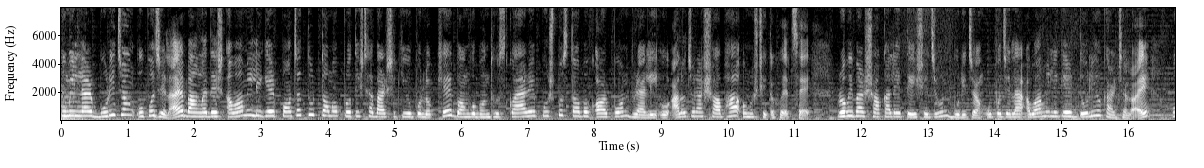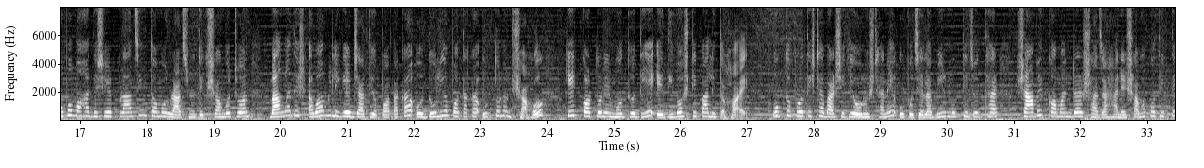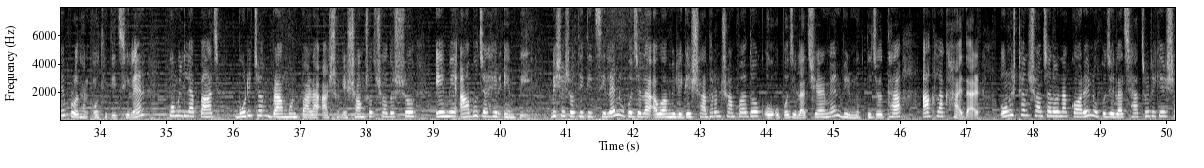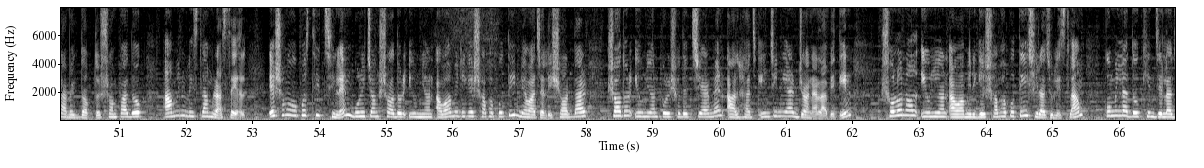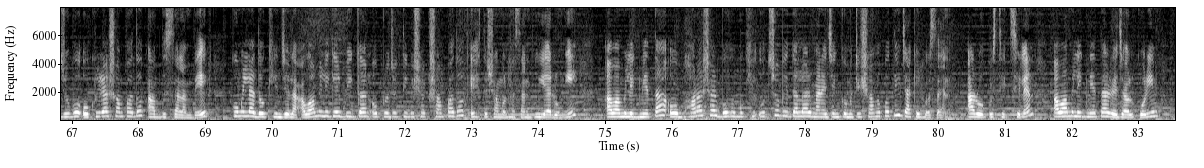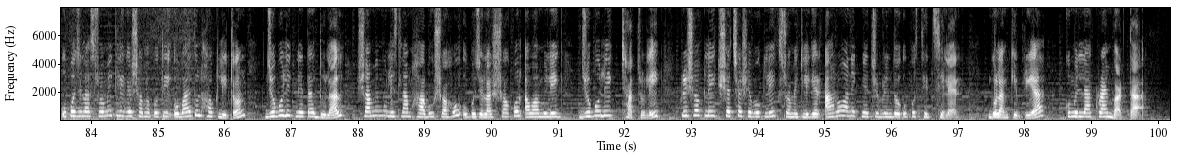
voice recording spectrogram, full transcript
কুমিল্লার বুড়িচং উপজেলায় বাংলাদেশ আওয়ামী লীগের পঁচাত্তরতম প্রতিষ্ঠা বার্ষিকী উপলক্ষে বঙ্গবন্ধু স্কোয়ারে পুষ্পস্তবক অর্পণ, র্যালি ও আলোচনা সভা অনুষ্ঠিত হয়েছে। রবিবার সকালে তেইশে জুন বুড়িচং উপজেলা আওয়ামী লীগের দলীয় কার্যালয়ে উপমহাদেশের প্রাচীনতম রাজনৈতিক সংগঠন, বাংলাদেশ আওয়ামী লীগের জাতীয় পতাকা ও দলীয় পতাকা উত্তোলন সহ কেক কর্তনের মধ্য দিয়ে এ দিবসটি পালিত হয়। উক্ত প্রতিষ্ঠা বার্ষিকী অনুষ্ঠানে উপজেলা বীর মুক্তিযোদ্ধার সাবেক কমান্ডার শাহজাহানের সভাপতিত্বে প্রধান অতিথি ছিলেন কুমিল্লা পাঁচ বুড়িচং ব্রাহ্মণপাড়া আসনের সংসদ সদস্য M A Abu Zaher MP বিশেষ অতিথি ছিলেন উপজেলা আওয়ামী লীগের সাধারণ সম্পাদক ও উপজেলা চেয়ারম্যান, বীর মুক্তিযোদ্ধা আখলাক হায়দার। অনুষ্ঠান সঞ্চালনা করেন উপজেলা ছাত্রলীগের সাবেক দপ্তর সম্পাদক আমিনুল ইসলাম রাসেল। এ সময় উপস্থিত ছিলেন বুড়িচং সদর ইউনিয়ন আওয়ামী লীগের সভাপতি নেওয়াজ আলী সর্দার, সদর ইউনিয়ন পরিষদের chairman Alhaj engineer Joynal Abedin Sholonol union Awami লীগের সভাপতি সিরাজুল ইসলাম, কুমিল্লা দক্ষিণ জেলা যুব ও ক্রীড়া সম্পাদক আব্দুস সালাম বেগ, কুমিল্লা দক্ষিণ জেলা আওয়ামী লীগের বিজ্ঞান ও প্রযুক্তি বিষয়ক সম্পাদক এহতেশামুল হাসান ভুইয়া রুমি আওয়ামী লীগ নেতা ও ভরাসার বহুমুখী উচ্চ বিদ্যালয়ের ম্যানেজিং কমিটির সভাপতি জাকির হোসেন। আরও উপস্থিত ছিলেন আওয়ামী লীগ নেতা রেজাউল করিম, উপজেলা শ্রমিক লীগের সভাপতি ওবায়দুল হক লিটন, যুবলীগ নেতা দুলাল, শামীমুল ইসলাম হাবু সহ উপজেলার সকল আওয়ামী লীগ, যুবলীগ, ছাত্রলীগ, কৃষক লীগ, স্বেচ্ছাসেবক লীগ, শ্রমিক লীগের আরও অনেক নেতৃবৃন্দ উপস্থিত ছিলেন। গোলাম কিবরিয়া, কুমিল্লা ক্রাইম বার্তা।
